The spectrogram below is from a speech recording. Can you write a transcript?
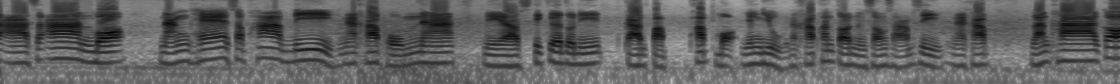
สะอาดสะอ้านเบาะหนังแท้สภาพดีนะครับผมนะฮะนี่ครับสติกเกอร์ตัวนี้การปรับ พับเบาะยังอยู่นะครับ ขั้นตอน 1 2 3 4นะครับหลังคาก็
